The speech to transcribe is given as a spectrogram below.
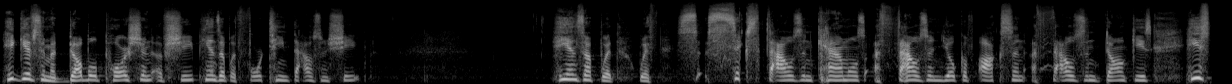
He gives him a double portion of sheep. He ends up with 14,000 sheep. He ends up with, with 6,000 camels, a 1,000 yoke of oxen, a 1,000 donkeys. He's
